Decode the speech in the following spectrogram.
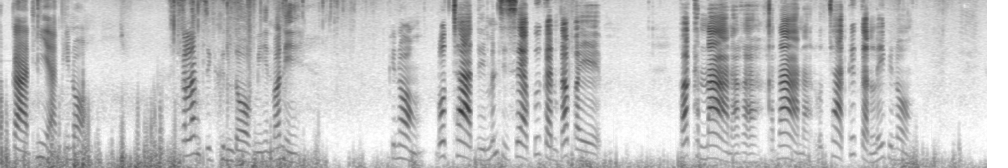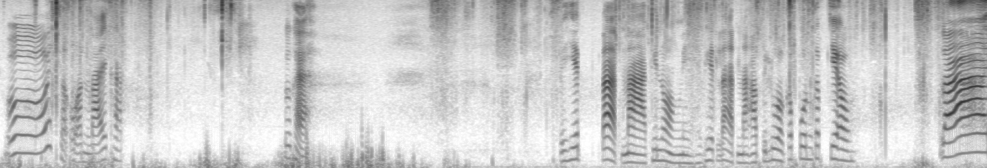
อากาศเหี่ยพี่น้องกำลังสิขึ้นดอกนี่เห็นปะนี่ พี่น้องรสชาตินี่มันสิแซ่บคือกันกับไอ้พักคะน้านะคะคะน้าน่ะรสชาติคือกันเลยพี่น้อง โอ้ยสะอ่อนหลายค่ะก็ค่ะ ไปเฮ็ดราดนาพี่น้องนี่เฮ็ดราดนาเอาไปลวกกับปนกับเจียวลาย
